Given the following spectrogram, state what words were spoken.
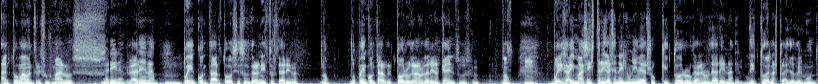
han tomado entre sus manos La arena. la arena, Mm. pueden contar todos esos granitos de arena, ¿no? No pueden contar todos los granos de arena que hay en sus, ¿no? Mm. Pues hay más estrellas en el universo que todos los granos de arena de todas las playas del mundo.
